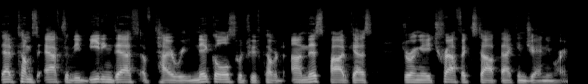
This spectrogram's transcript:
That comes after the beating death of Tyre Nichols, which we've covered on this podcast during a traffic stop back in January.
